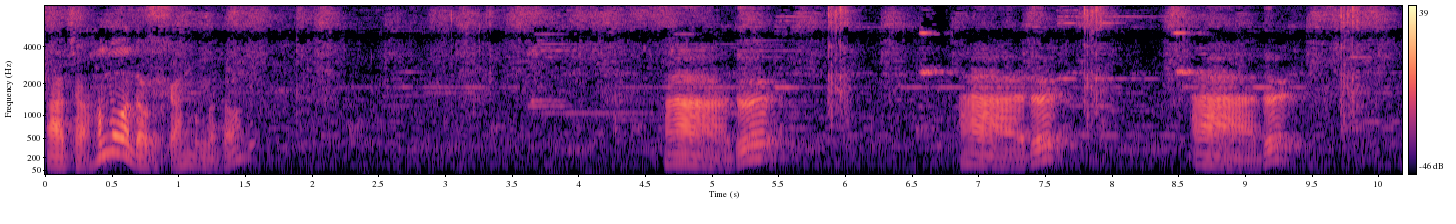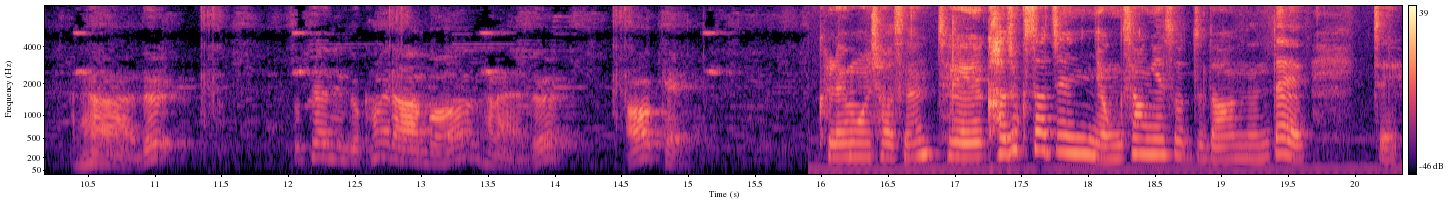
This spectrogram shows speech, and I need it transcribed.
아, 자, 한 번만 더 볼게요. 한 번만 더. 하나, 둘. 하나, 둘. 하나, 둘. 하나, 둘. 소피아 님도 카메라 한 번. 하나, 둘. 오케이. 글래머샷은 제 가족 사진 영상에서도 나왔는데 이제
